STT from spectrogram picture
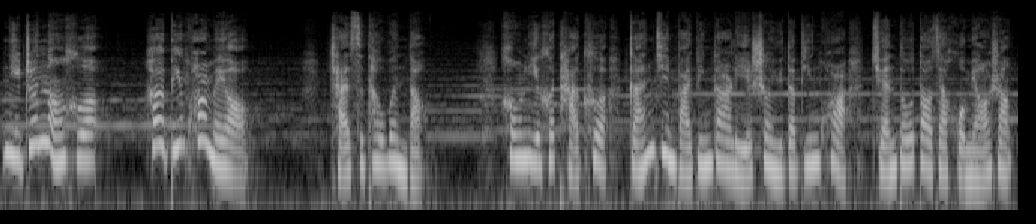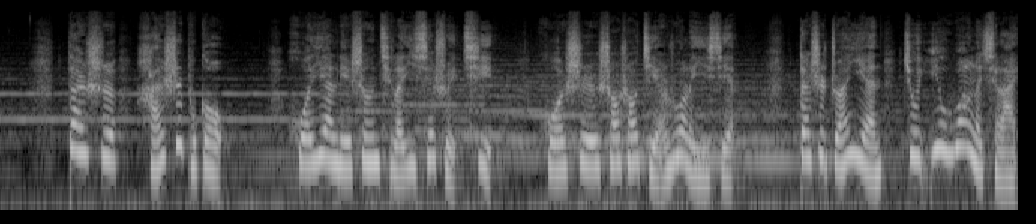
你真能喝，还有冰块没有？柴斯特问道。亨利和塔克赶紧把冰袋里剩余的冰块全都倒在火苗上，但是还是不够。火焰里升起了一些水汽，火势稍稍减弱了一些，但是转眼就又旺了起来，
